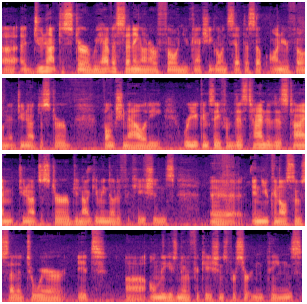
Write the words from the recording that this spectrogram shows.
uh, a do not disturb. We have a setting on our phone. You can actually go and set this up on your phone, a do not disturb functionality, where you can say from this time to this time, do not disturb, do not give me notifications. Uh, and you can also set it to where it uh, only gives notifications for certain things.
